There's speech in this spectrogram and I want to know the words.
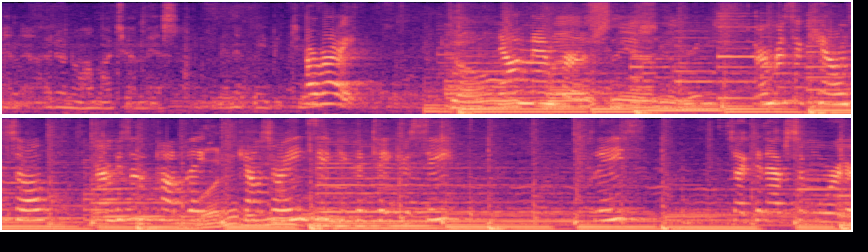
and I don't know how much I missed, a minute, maybe two. All right. Now, members, members of council, members of the public, Councilor Ainslie, if you could take your seat, please, so I can have some order.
